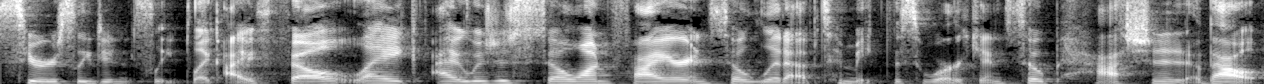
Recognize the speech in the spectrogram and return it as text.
seriously didn't sleep. Like I felt like I was just so on fire and so lit up to make this work and so passionate about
